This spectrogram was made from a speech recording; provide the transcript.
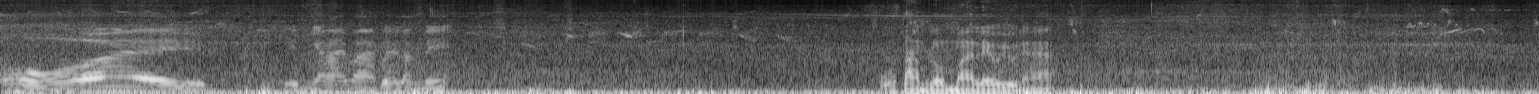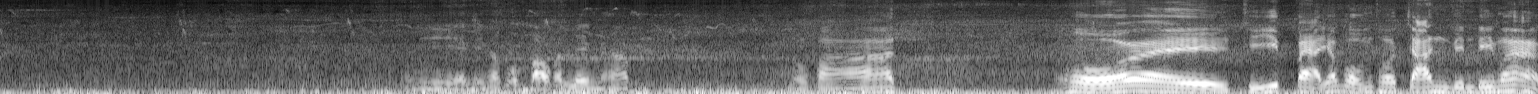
โอ้ยขึ้นง่ายมากเลยลำนี้โอ้ตามลมมาเร็วอยู่นะฮะอันนี้อันนี้ครับผมเบาคันเร่งนะครับโนพาสโอ้โหทีแปดครับผมโทรจันบินดีมาก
